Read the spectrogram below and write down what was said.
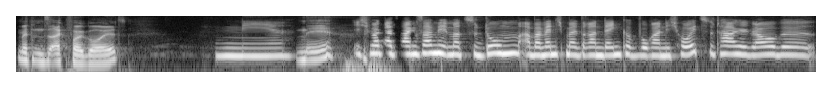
Mit einem Sack voll Gold? Nee. Nee? Ich wollte gerade sagen, es war mir immer zu dumm, aber wenn ich mal dran denke, woran ich heutzutage glaube,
